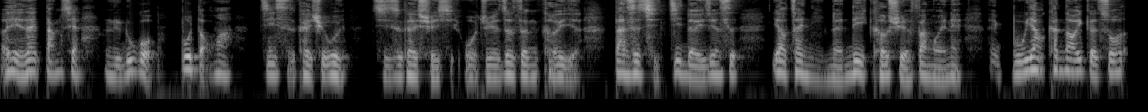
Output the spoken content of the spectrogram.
而且在当下，你如果不懂的话，即时可以去问，其实可以学习，我觉得这真可以的。但是请记得一件事，要在你能力可学范围内，你不要看到一个说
